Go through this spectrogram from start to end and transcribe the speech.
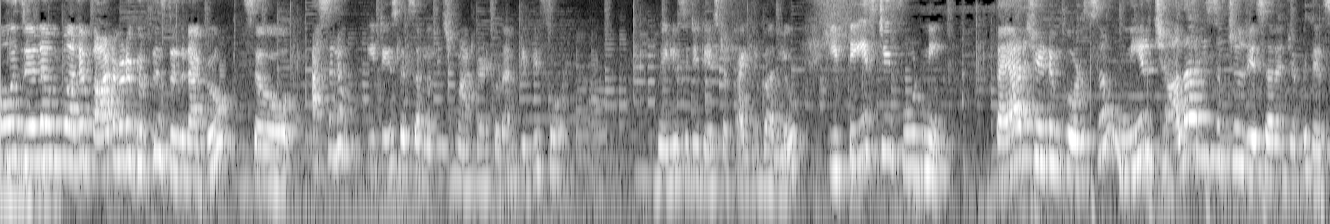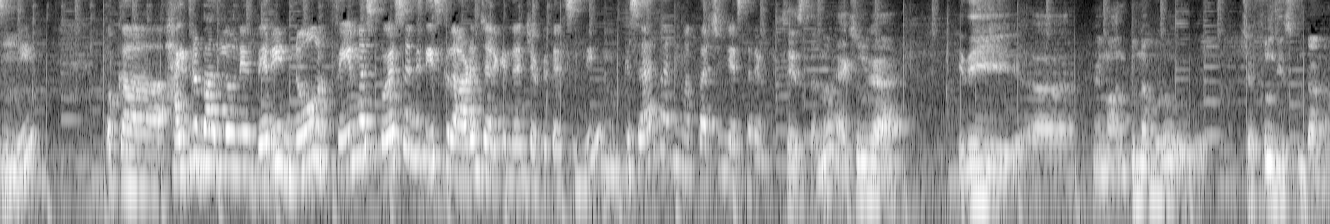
భోజనం అనే పాట కూడా గుర్తొస్తుంది నాకు. సో అసలు ఈ టేస్ట్లకు సంబంధించి మాట్లాడుకోవడానికి before radio city taste of హైదరాబాద్లో ఈ టేస్టీ ఫుడ్ని తయారు చేయడం కోసం మీరు చాలా రీసెర్చ్లు చేశారని చెప్పి తెలిసింది. ఒక హైదరాబాద్లోనే వెరీ నోన్ ఫేమస్ పర్సన్ని తీసుకురావడం జరిగిందని చెప్పి తెలిసింది. ఒకసారి వారిని మాకు పరిచయం చేస్తారండి చేస్తాను. యాక్చువల్గా ఇది మేము అనుకున్నప్పుడు చెఫ్లు తీసుకుంటాను.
